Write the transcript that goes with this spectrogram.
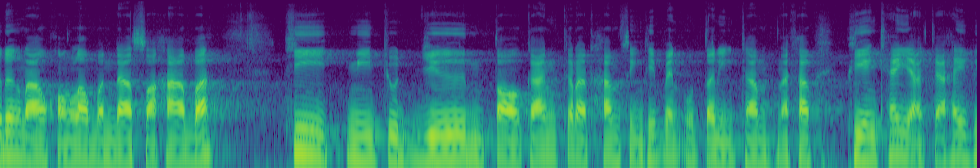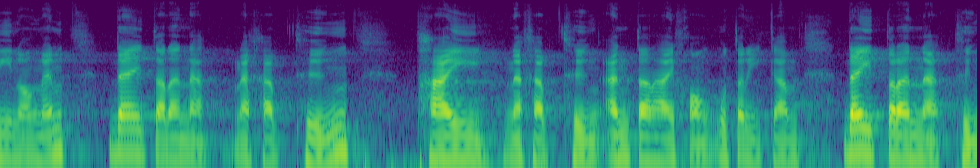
เรื่องราวของเราบรรดาสหาบะที่มีจุดยืนต่อการกระทำสิ่งที่เป็นอุตริกรรมนะครับ เพียงแค่อยากจะให้พี่น้องนั้นได้ตระหนักนะครับถึงภัยนะครับถึงอันตรายของอุตริกรรม ได้ตระหนักถึง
